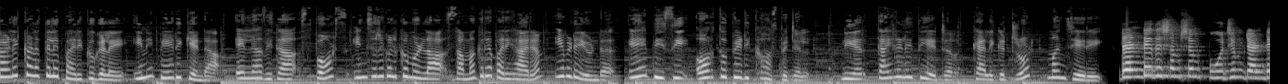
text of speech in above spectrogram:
കളിക്കളത്തിലെ പരിക്കുകളെ ഇനി പേടിക്കേണ്ട. എല്ലാവിധ സ്പോർട്സ് ഇഞ്ചറികൾക്കുമുള്ള സമഗ്ര പരിഹാരം ഇവിടെയുണ്ട്. A B C orthopaedic hospital near Kairali theatre Calicut road Manjeri. രണ്ട് ദശാംശം പൂജ്യം രണ്ട്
